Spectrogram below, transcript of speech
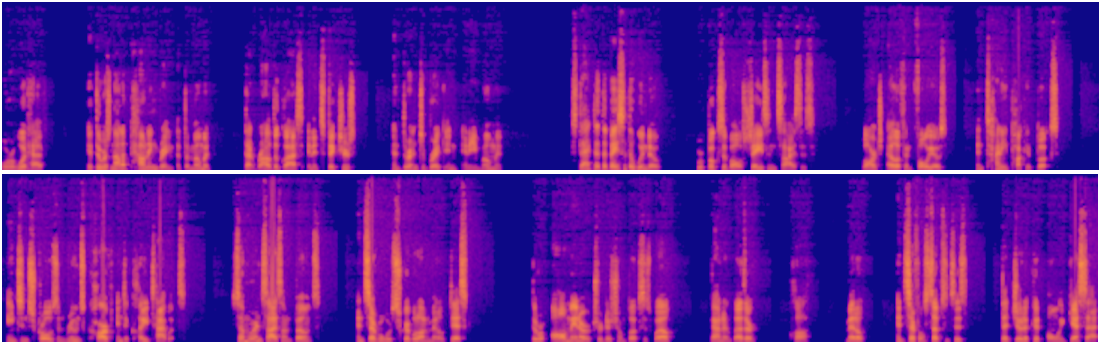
or it would have, if there was not a pounding rain at the moment that riled the glass in its fixtures and threatened to break in any moment. Stacked at the base of the window were books of all shades and sizes large elephant folios and tiny pocket books, ancient scrolls and runes carved into clay tablets. Some were incised on bones, and several were scribbled on metal disc. There were all manner of traditional books as well, bound in leather, cloth, metal, and several substances that Joda could only guess at.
